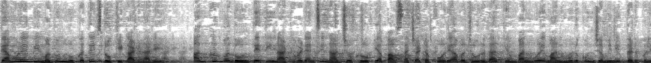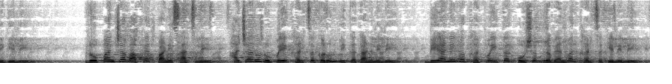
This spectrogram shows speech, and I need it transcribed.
त्यामुळे बी मधून नुकतेच डोके काढणारे. अंकुर व दोन ते तीन आठवड्यांचे नाजूक रोप या पावसाच्या टपोऱ्या व जोरदार थेंबांमुळे मानमुडकून जमिनीत दडपले गेले. रोपांच्या वाफ्यात पाणी साचले. हजारो रुपये खर्च करून विकत आणलेले. बियाणे व खत व इतर पोषक द्रव्यांवर खर्च केलेले.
